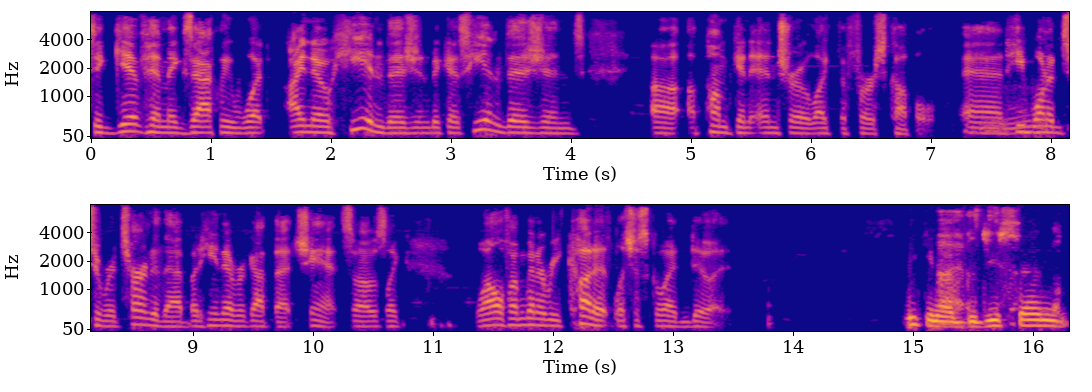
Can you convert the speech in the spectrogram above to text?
to give him exactly what I know he envisioned because he envisioned uh, a pumpkin intro like the first couple, and he Mhm. wanted to return to that, but he never got that chance. So I was like, well, if I'm going to recut it, let's just go ahead and do it. Speaking Uh, of, did you send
